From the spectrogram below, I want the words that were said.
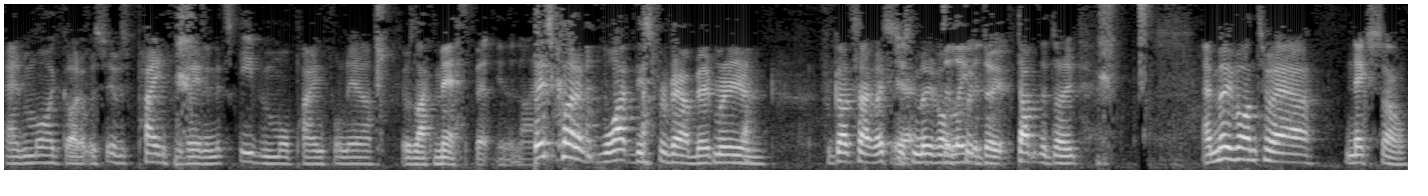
and my god, it was it was painful then, and it's even more painful now. It was like meth, but in the night. Let's kind of wipe this from our memory, and for God's sake, let's just move on. Delete quick- the dupe. Dump the dupe, and move on to our next song.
